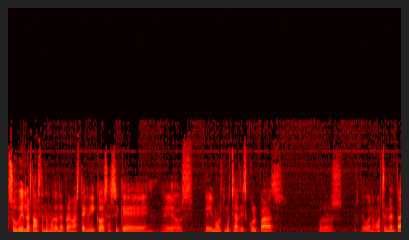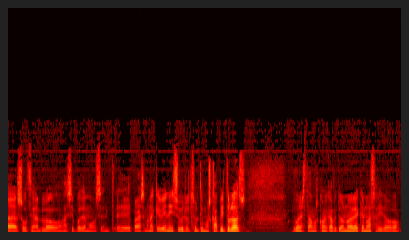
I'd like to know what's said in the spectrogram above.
subirlo. Estamos teniendo un montón de problemas técnicos, así que eh, os pedimos muchas disculpas por os- porque bueno, vamos a intentar solucionarlo así podemos en- eh, para la semana que viene y subir los últimos capítulos. Y bueno, estábamos con el capítulo 9 que no ha salido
